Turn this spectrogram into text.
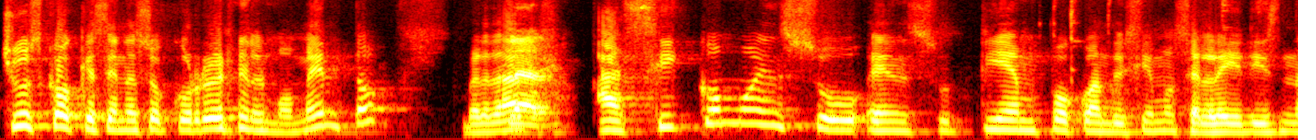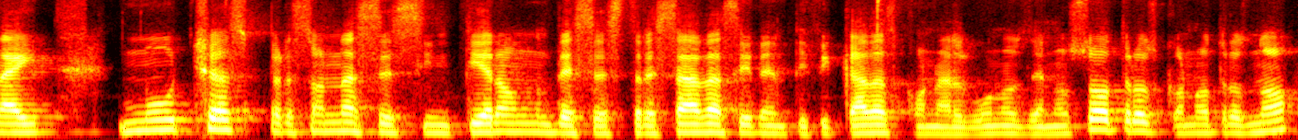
chusco que se nos ocurrió en el momento ¿verdad? Así como en su, en su tiempo, cuando hicimos el Ladies Night, muchas personas se sintieron desestresadas, identificadas con algunos de nosotros, con otros no.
